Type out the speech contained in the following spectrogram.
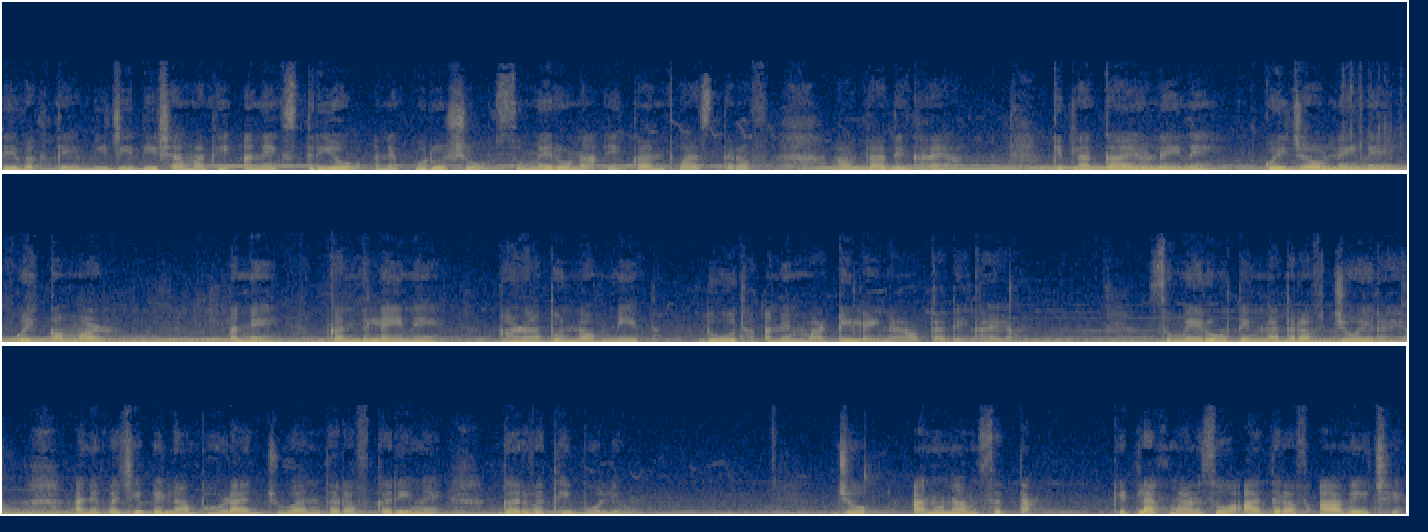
તે વખતે બીજી દિશામાંથી અનેક સ્ત્રીઓ અને પુરુષો સુમેરોના એકાંતવાસ તરફ આવતા દેખાયા. કેટલાક ગાયો લઈને, કોઈ જવ લઈને, કોઈ કમળ અને કંદ લઈને, ઘણા તો નવનીત, દૂધ અને માટી લઈને આવતા દેખાયા. સુમેરુ તેમના તરફ જોઈ રહ્યો અને પછી પેલા ભોળા જુવાન તરફ કરીને ગર્વથી બોલ્યો જો, આનું નામ સત્તા. કેટલાક માણસો આ તરફ આવે છે.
